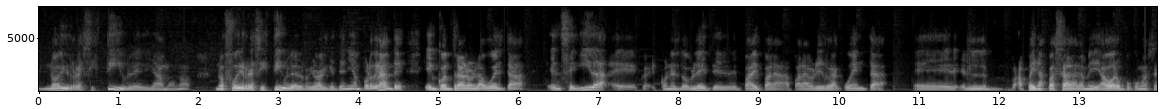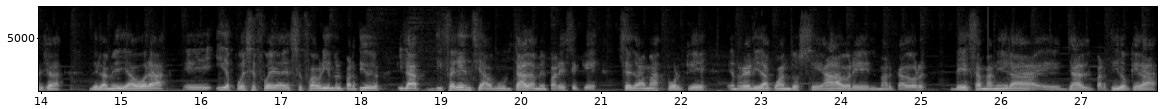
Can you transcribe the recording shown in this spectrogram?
no irresistible, digamos, no, no fue irresistible el rival que tenían por delante. Encontraron la vuelta enseguida eh, con el doblete de Pay para, para abrir la cuenta eh, apenas pasada la media hora, un poco más allá de la media hora, eh, y después se fue, se fue abriendo el partido y la diferencia abultada me parece que se da más porque en realidad cuando se abre el marcador de esa manera ya el partido queda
